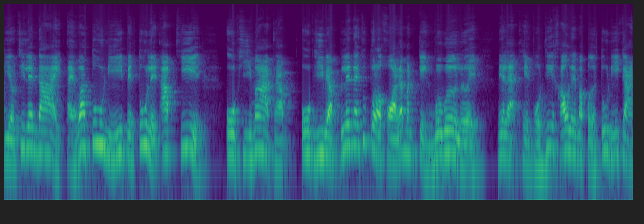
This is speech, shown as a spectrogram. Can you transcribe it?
เดียวที่เล่นได้ แต่ว่าตู้นี้เป็นตู้เลดอัพที่ OP มากครับ OP แบบเล่นได้ทุกตัวละครและมันเก่งเวอร์เลยนี่แหละเหตุผลที่เขาเลยมาเปิดตู้นี้กัน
